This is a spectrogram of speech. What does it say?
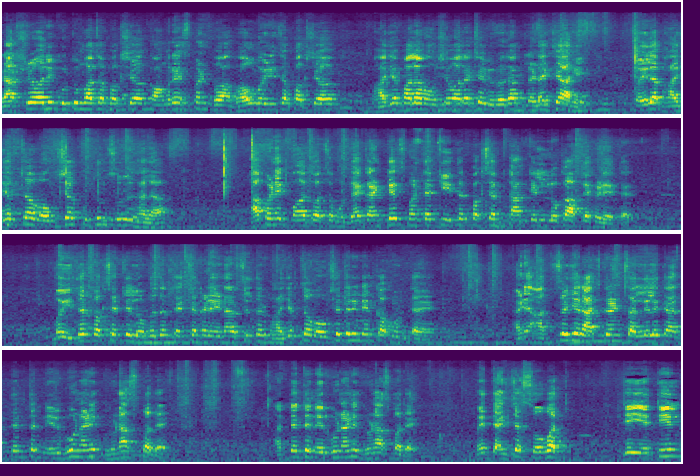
राष्ट्रवादी कुटुंबाचा पक्ष काँग्रेस पण भाऊ बहिणीचा पक्ष भाजपाला वंशवादाच्या विरोधात लढायचे आहे. पहिला भाजपचा वंश कुठून सुरू झाला? हा पण एक महत्त्वाचा मुद्दा आहे कारण तेच म्हणतात की इतर पक्षात काम केलेली लोक आपल्याकडे येत आहेत. मग इतर पक्षातले लोक जर त्यांच्याकडे येणार असतील तर भाजपचा वंश तरी नेमका कोणता आहे? आणि आजचं जे राजकारण चाललेलं आहे ते अत्यंत निर्गुण आणि घृणास्पद आहे. अत्यंत निर्गुण आणि घृणास्पद आहे. म्हणजे त्यांच्यासोबत जे येतील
